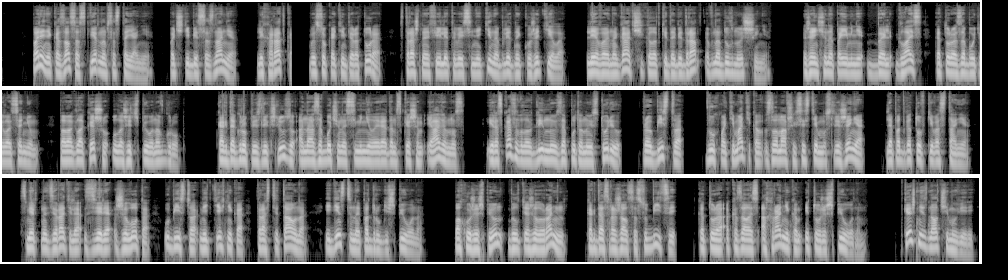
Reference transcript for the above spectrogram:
Парень оказался в скверном состоянии, почти без сознания, лихорадка, высокая температура, страшные фиолетовые синяки на бледной коже тела, левая нога от щиколотки до бедра в надувной шине. Женщина по имени Бель Глайс, которая заботилась о нем, помогла Кэшу уложить шпиона в гроб. Когда гроб везли к шлюзу, она озабоченно семенила рядом с Кэшем и Авернус и рассказывала длинную запутанную историю про убийство двух математиков, взломавших систему слежения для подготовки восстания, Смерть надзирателя зверя Желота, убийство медтехника Трасти Тауна, единственной подруги шпиона. Похоже, шпион был тяжело ранен, когда сражался с убийцей, которая оказалась охранником и тоже шпионом. Кэш не знал, чему верить.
